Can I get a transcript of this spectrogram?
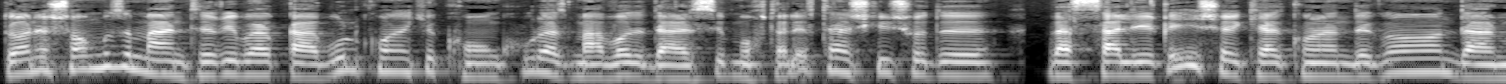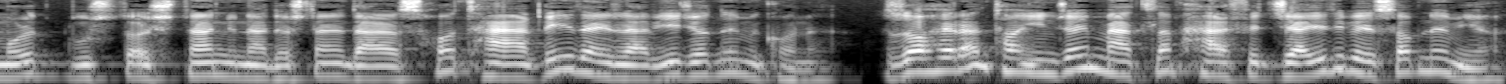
دانش آموز منطقی باید قبول کنه که کنکور از مواد درسی مختلف تشکیل شده و سلیقه شرکت کنندگان در مورد دوست داشتن یا نداشتن درس ها تغییر در این رویه ایجاد نمی‌کنه. ظاهرا تا اینجا این مطلب حرف جدیدی به حساب نمیاد.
